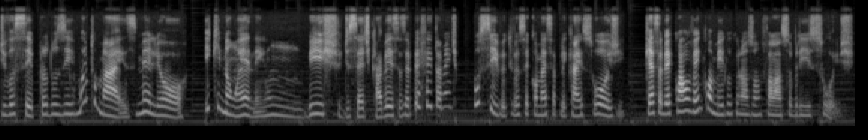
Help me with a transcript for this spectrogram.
de você produzir muito mais, melhor e que não é nenhum bicho de sete cabeças, é perfeitamente possível que você comece a aplicar isso hoje. Quer saber qual? Vem comigo que nós vamos falar sobre isso hoje.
